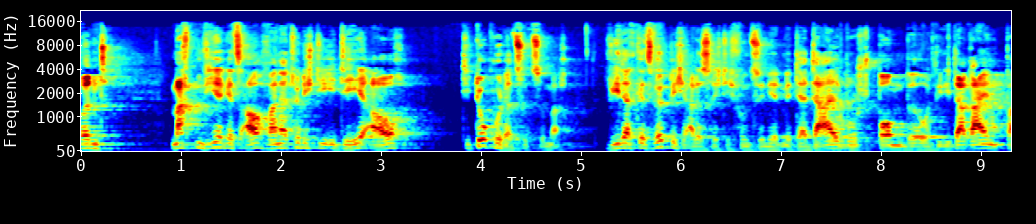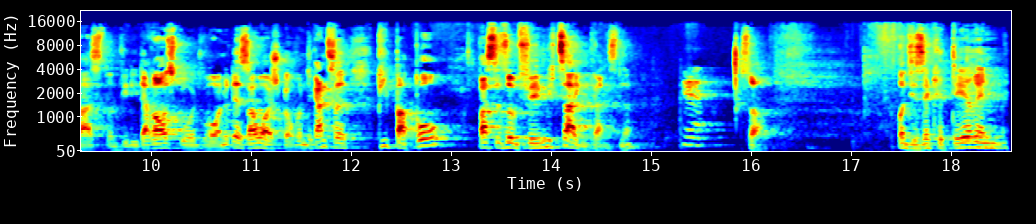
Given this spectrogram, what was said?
Und machten wir jetzt auch, war natürlich die Idee auch, die Doku dazu zu machen. Wie das jetzt wirklich alles richtig funktioniert mit der Dahlbusch-Bombe und wie die da reinpasst und wie die da rausgeholt worden und der Sauerstoff und der ganze Pipapo, was du so im Film nicht zeigen kannst. Ne? Ja. So. Und die Sekretärin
